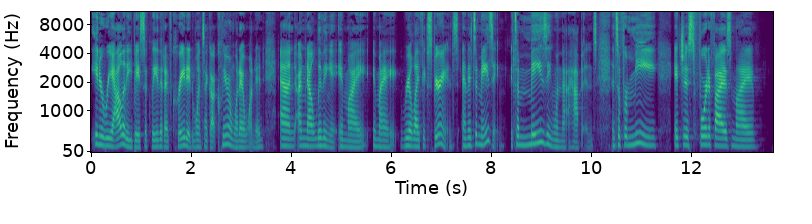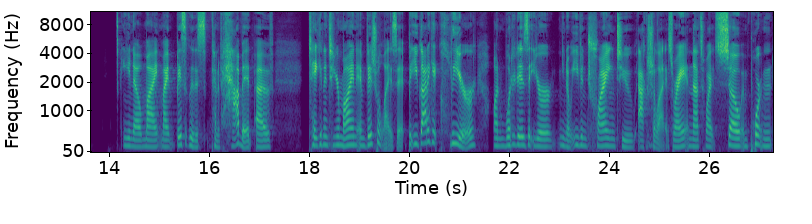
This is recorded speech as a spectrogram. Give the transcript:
inner reality basically that I've created once I got clear on what I wanted. And I'm now living it in my, in my real life experience. And it's amazing. It's amazing when that happens. And so for me, it just fortifies my, you know, my my basically this kind of habit of take it into your mind and visualize it. But you got to get clear on what it is that you're, you know, even trying to actualize, right? And that's why it's so important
